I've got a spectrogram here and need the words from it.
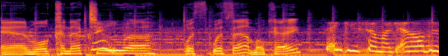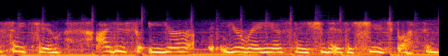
and we'll connect you uh, with with them. Okay. Thank you so much. And I'll just say too, I just your your radio station is a huge blessing.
